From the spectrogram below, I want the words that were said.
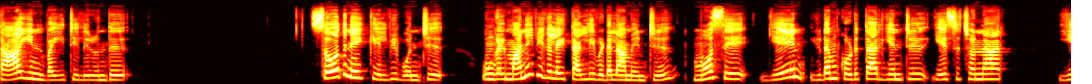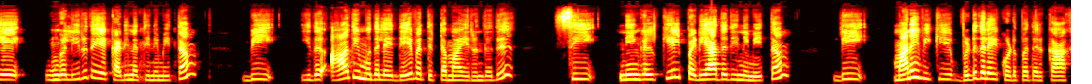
தாயின் வயிற்றிலிருந்து சோதனை கேள்வி ஒன்று உங்கள் மனைவிகளை தள்ளிவிடலாம் என்று மோசே ஏன் இடம் கொடுத்தார்? என்று இயேசு சொன்னார். ஏ உங்கள் இருதய கடினத்தை நிமித்தம். பி இது ஆதி முதலே தேவ திட்டமாயிருந்தது. சி நீங்கள் கீழ்ப்படியாததி நிமித்தம். டி மனைவிக்கு விடுதலை கொடுப்பதற்காக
